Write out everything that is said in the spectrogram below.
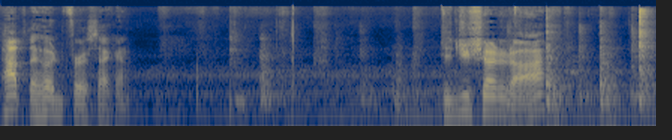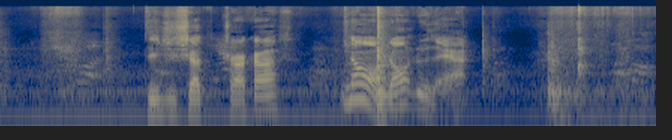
Pop the hood for a second. Did you shut it off? What? Did you shut the truck off? No, don't do that. Mom,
